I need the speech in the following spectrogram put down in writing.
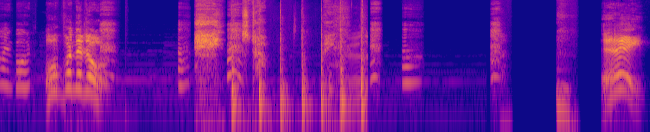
my god. Open the door. stop. Hey.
